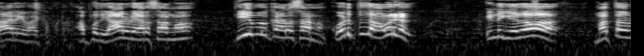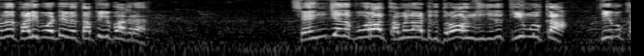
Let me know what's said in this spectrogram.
தாரை வாக்கப்பட்டது அப்போது யாருடைய அரசாங்கம்? திமுக அரசாங்கம். கொடுத்தது அவர்கள். இன்னைக்கு ஏதோ மற்றவர்கள் பழி போட்டு இவர் தப்பிக்க பார்க்கிறார். செஞ்சது பூரா தமிழ்நாட்டுக்கு துரோகம் செஞ்சது திமுக. திமுக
